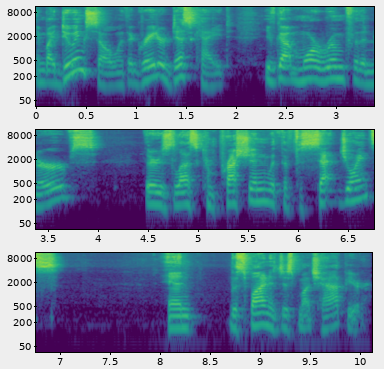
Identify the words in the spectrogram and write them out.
And by doing so, with a greater disc height, you've got more room for the nerves, there's less compression with the facet joints, and the spine is just much happier.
